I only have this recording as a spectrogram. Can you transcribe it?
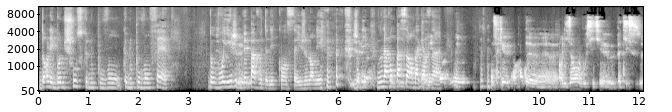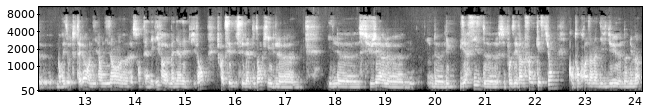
dans les bonnes choses que nous pouvons, que nous pouvons faire. Donc vous voyez, je ne vais pas vous donner de conseils. Je n'en ai, je nous n'avons pas ça en magasin. Parce que en, euh, en lisant, vous citiez euh, Baptiste euh, Morisot tout à l'heure, en, en, lisant son dernier livre, Manière d'être vivant, je crois que c'est là-dedans qu'il il suggère l'exercice de se poser 25 questions quand on croise un individu non humain,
